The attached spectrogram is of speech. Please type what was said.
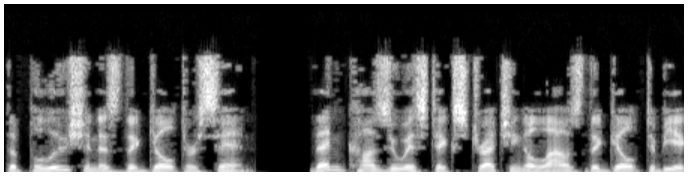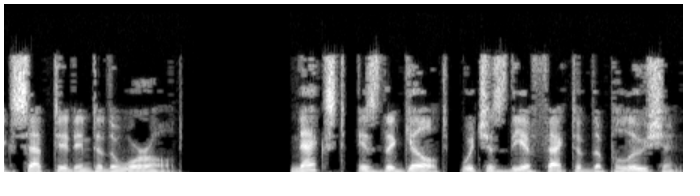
The pollution is the guilt or sin. Then casuistic stretching allows the guilt to be accepted into the world. Next, is the guilt, which is the effect of the pollution.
